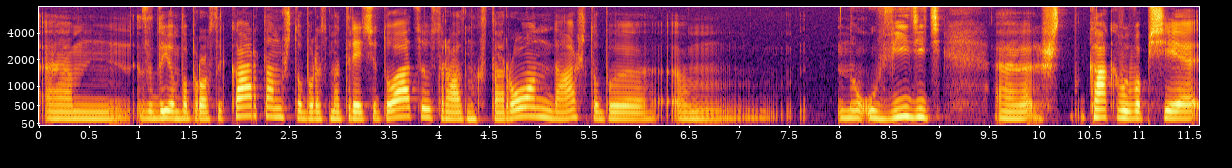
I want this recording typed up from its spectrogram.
эм, задаем вопросы картам, чтобы рассмотреть ситуацию с разных сторон, да, чтобы эм, ну, увидеть, э, как вы вообще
